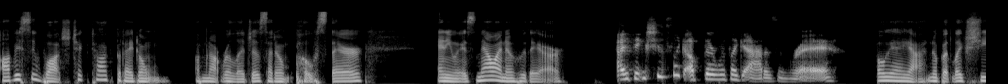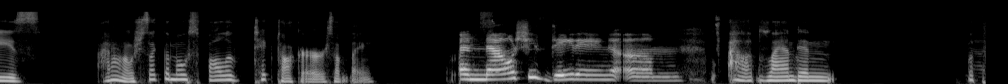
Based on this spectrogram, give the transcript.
obviously watch TikTok, but I don't I'm not religious. I don't post there. Anyways, now I know who they are. I think she's like up there with like Addison Rae. Oh yeah, yeah. No, but like she's I don't know, she's like the most followed TikToker or something. And now she's dating um Uh, Landon what the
